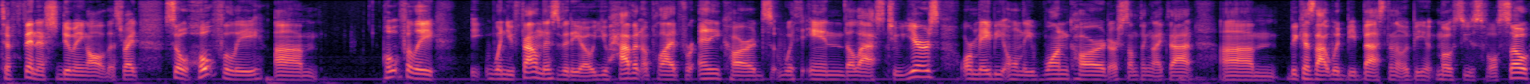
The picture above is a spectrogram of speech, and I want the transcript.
to finish doing all this right? So hopefully um hopefully when you found this video you haven't applied for any cards within the last two years or maybe only one card or something like that um, because that would be best and that would be most useful. So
